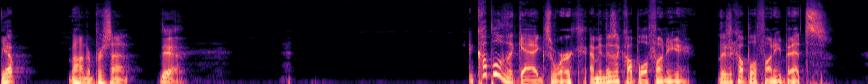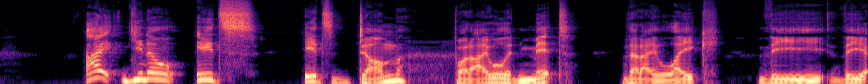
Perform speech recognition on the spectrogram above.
Yep, hundred percent. Yeah. A couple of the gags work. I mean, there's a couple of funny. There's a couple of funny bits. I you know, it's it's dumb, but I will admit that I like the the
